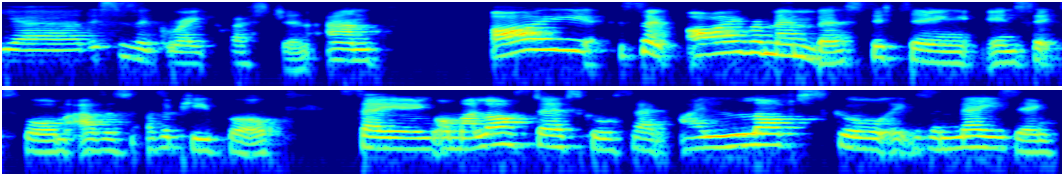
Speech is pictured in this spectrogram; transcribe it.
Yeah, this is a great question. And I, so I remember sitting in sixth form as a, as a pupil saying on my last day of school, saying, I loved school, it was amazing,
